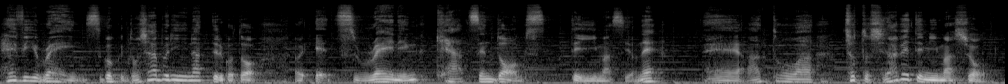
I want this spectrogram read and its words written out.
heavy rain、すごく土砂降りになってることを、It's raining cats and dogs って言いますよね。ねあとは、ちょっと調べてみましょう。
